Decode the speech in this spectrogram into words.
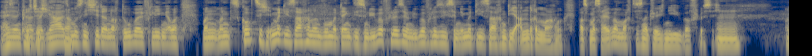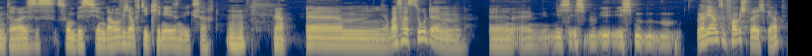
Ja, Richtig, sagen, ja es ja. muss nicht jeder nach Dubai fliegen, aber man, man guckt sich immer die Sachen an, wo man denkt, die sind überflüssig und überflüssig sind immer die Sachen, die andere machen. Was man selber macht, ist natürlich nie überflüssig. Mhm. Und da ist es so ein bisschen, da hoffe ich auf die Chinesen, wie gesagt. Mhm. Ja. Ähm, was hast du denn äh, ich, ich, ich, weil wir haben es im Vorgespräch gehabt.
